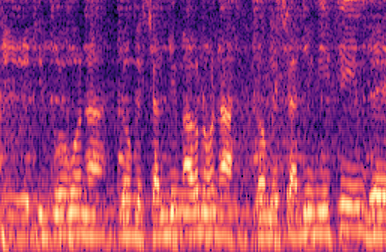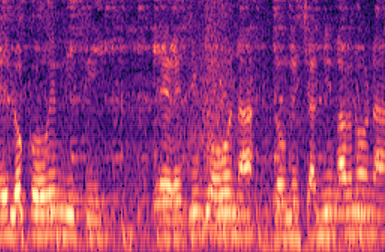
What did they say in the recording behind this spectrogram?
ארץ עם קורונה, לא משלמים ארנונה, לא משלמים מיסים ולא קוראים ניסים. ארץ עם קורונה, לא משלמים ארנונה.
